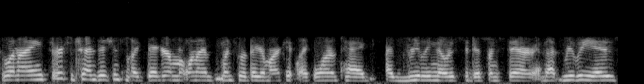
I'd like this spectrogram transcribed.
When I started to transition to like bigger, when I went to a bigger market like Winnipeg, I really noticed the difference there, and that really is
